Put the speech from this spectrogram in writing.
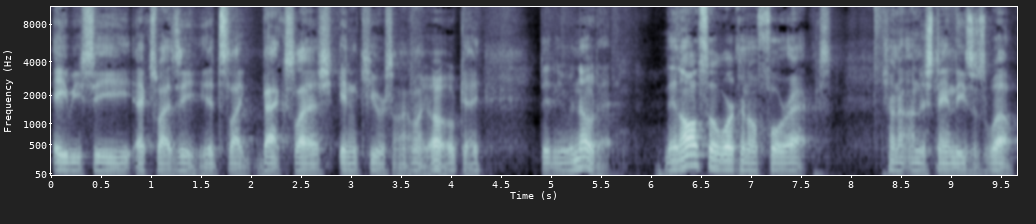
ABC, XYZ. It's like backslash NQ or something. I'm like, oh, okay. Didn't even know that. Then also working on Forex. Trying to understand these as well.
